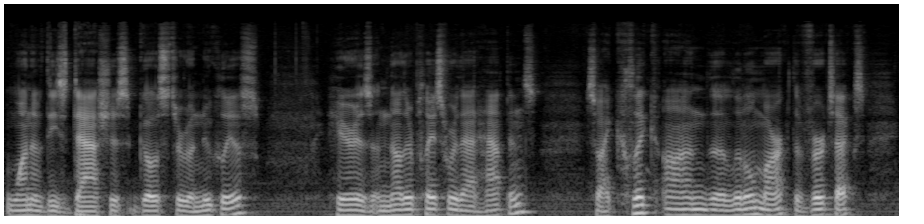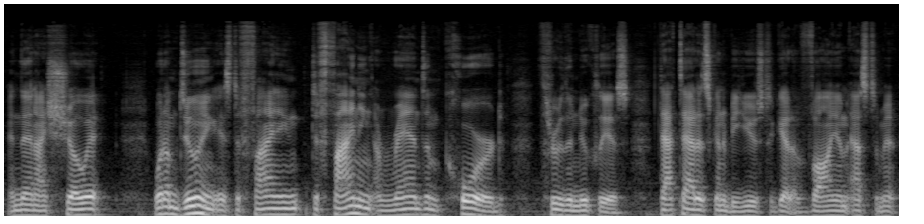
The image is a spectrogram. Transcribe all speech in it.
one of these dashes goes through a nucleus. Here is another place where that happens. So I click on the little mark, the vertex, and then I show it. What I'm doing is defining, defining a random chord through the nucleus. That data is going to be used to get a volume estimate.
